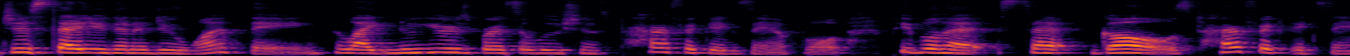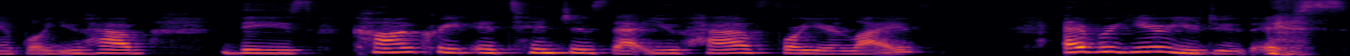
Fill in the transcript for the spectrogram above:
just say you're going to do one thing. Like new year's resolutions perfect example. People that set goals perfect example. You have these concrete intentions that you have for your life. Every year you do this.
